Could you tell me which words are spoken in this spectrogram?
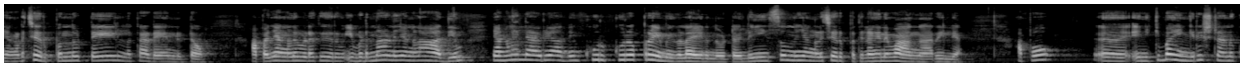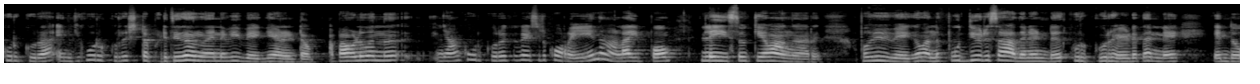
ഞങ്ങളുടെ ചെറുപ്പം തൊട്ടേ ഉള്ള കടയാണ് കേട്ടോ. അപ്പം ഞങ്ങൾ ഇവിടെ കയറും. ഇവിടെ നിന്നാണ് ഞങ്ങൾ ആദ്യം ഞങ്ങളെല്ലാവരും ആദ്യം കുറുക്കുറ പ്രേമികളായിരുന്നു കേട്ടോ. ലേസൊന്നും ഞങ്ങൾ ചെറുപ്പത്തിൽ അങ്ങനെ വാങ്ങാറില്ല. അപ്പോൾ എനിക്ക് ഭയങ്കര ഇഷ്ടമാണ് കുറുക്കുറ. എനിക്ക് കുറുക്കുറ ഇഷ്ടപ്പെടുത്തി തന്നത് തന്നെ വിവേകയാണ് കേട്ടോ. അപ്പോൾ അവൾ വന്ന് ഞാൻ കുറുക്കുറയൊക്കെ കഴിച്ചിട്ട് കുറേ നാളായി ഇപ്പോൾ ലേസൊക്കെയാണ് വാങ്ങാറ്. അപ്പോൾ വിവേകം വന്ന് പുതിയൊരു സാധനം ഉണ്ട് കുറുക്കുറയുടെ തന്നെ എന്തോ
